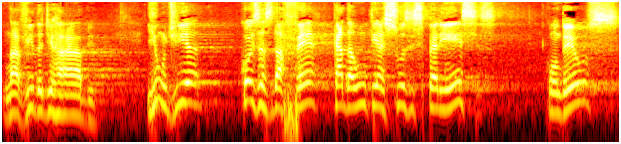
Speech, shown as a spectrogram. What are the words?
na vida de Raabe. E um dia, coisas da fé, cada um tem as suas experiências com Deus.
